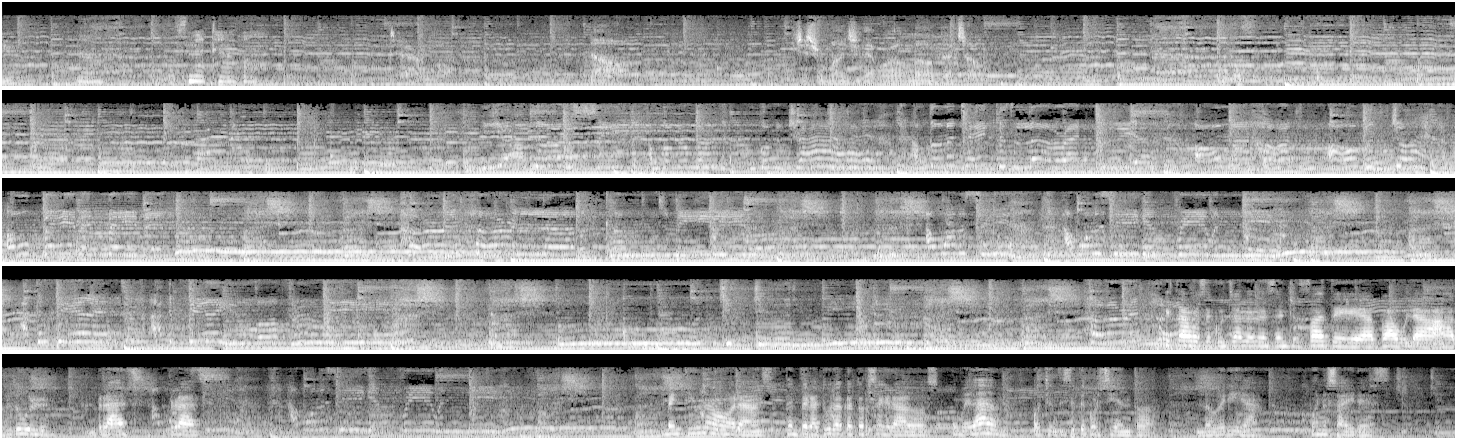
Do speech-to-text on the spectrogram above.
You? No. Isn't that terrible? Terrible. No. It just reminds you that we're all alone, that's all. Estamos escuchando en Desenchufate a Paula Abdul Ras Ras. 21 horas, temperatura 14 grados, humedad 87%, Lobería, Buenos Aires.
